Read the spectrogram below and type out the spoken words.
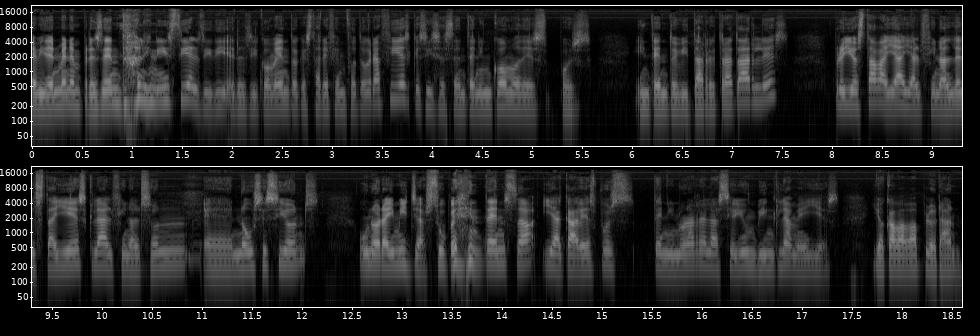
evidentment em presento a l'inici, els, hi, els hi comento que estaré fent fotografies, que si se senten incòmodes, pues, intento evitar retratar-les, però jo estava allà i al final dels tallers, clar, al final són eh, nou sessions, una hora i mitja super intensa i acabes pues, tenint una relació i un vincle amb elles. Jo acabava plorant.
